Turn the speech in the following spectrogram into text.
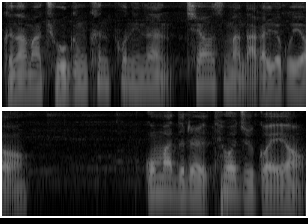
그나마 조금 큰 포니는 체험승만 나가려고요. 꼬마들을 태워줄 거예요.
